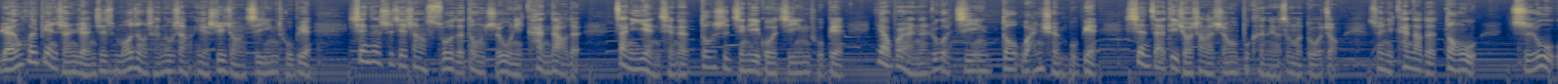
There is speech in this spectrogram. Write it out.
人会变成人，其实某种程度上也是一种基因突变。现在世界上所有的动植物，你看到的，在你眼前的都是经历过基因突变。要不然呢？如果基因都完全不变，现在地球上的生物不可能有这么多种。所以你看到的动物、植物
